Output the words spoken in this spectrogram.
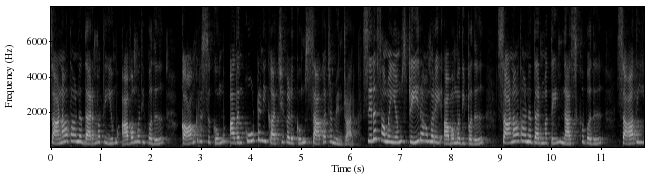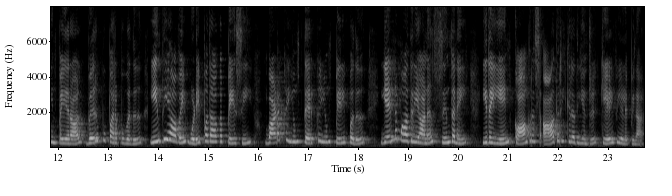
சனாதன தர்மத்தையும் அவமதிப்பது காங்கிரசுக்கும் அதன் கூட்டணி கட்சிகளுக்கும் சகஜம் என்றார். சில சமயம் ஸ்ரீராமரை அவமதிப்பது சனாதன தர்மத்தை நசுக்குவது சாதியின் பெயரால் வெறுப்பு பரப்புவது இந்தியாவை உடைப்பதாக பேசி வடக்கையும் தெற்கையும் பிரிப்பது என்ன மாதிரியான சிந்தனை இதை ஏன் காங்கிரஸ் ஆதரிக்கிறது என்று கேள்வி எழுப்பினார்.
